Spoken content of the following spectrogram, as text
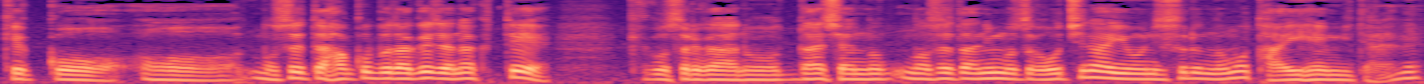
結構乗せて運ぶだけじゃなくて結構それがあの台車に乗せた荷物が落ちないようにするのも大変みたいなね。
